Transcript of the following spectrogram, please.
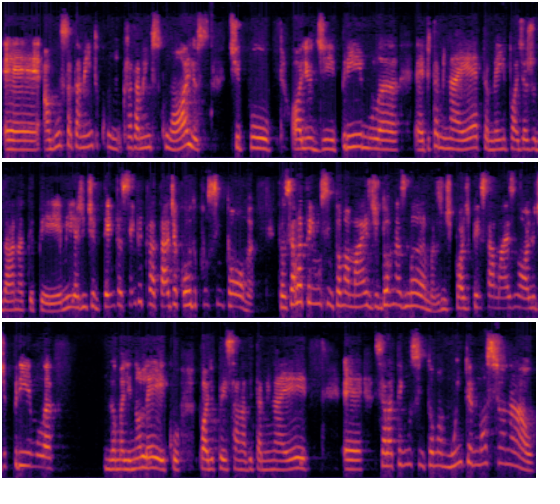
É, alguns tratamentos com, tratamentos com óleos, tipo óleo de prímula, é, vitamina E também pode ajudar na TPM. E a gente tenta sempre tratar de acordo com o sintoma. Então, se ela tem um sintoma mais de dor nas mamas, a gente pode pensar mais no óleo de prímula, gama linoleico, pode pensar na vitamina E. É, se ela tem um sintoma muito emocional,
